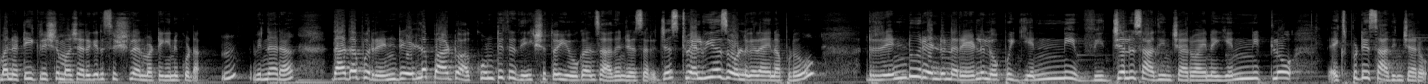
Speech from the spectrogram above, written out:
మన టీ కృష్ణమాచార్య గారి శిష్యులు అనమాట ఈయన కూడా. విన్నారా? దాదాపు రెండేళ్ళ పాటు అకుంఠిత దీక్షతో యోగాన్ని సాధన చేశారు. జస్ట్ ట్వెల్వ్ ఇయర్స్ ఓల్డ్ కదా ఆయన అప్పుడు. రెండు రెండున్నరేళ్ళ లోపు ఎన్ని విద్యలు సాధించారు? ఆయన ఎన్నిట్లో ఎక్స్పర్టీస్ సాధించారు?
